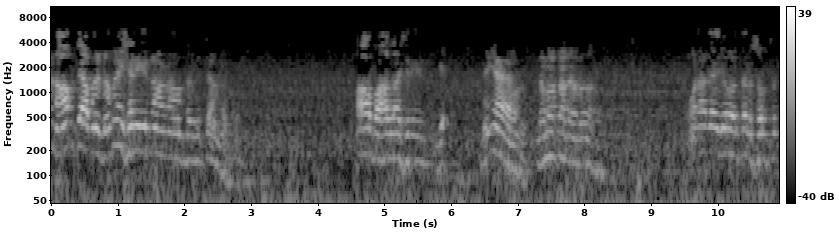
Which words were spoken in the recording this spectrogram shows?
ਨਾਮ ਤੇ ਆਪਣੇ ਨਵੇਂ ਸਰੀਰ ਨਾਲ ਨਾਮ ਦੇ ਵਿੱਚ ਰੱਖੋ। ਆ ਬਾਹਰਲਾ ਸਰੀਰ ਨਹੀਂ ਆਇਆ ਹੁਣ। ਨਵਾਂ ਤਾਂ ਦਾ ਉਹਨਾਂ ਦੇ ਜੋ ਅੰਦਰ ਸੁਰਤ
